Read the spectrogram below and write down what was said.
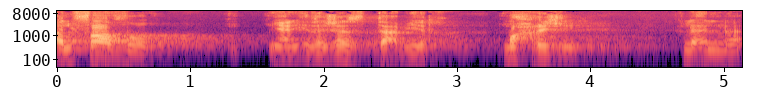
ألفاظه يعني إذا جاز التعبير محرجة لأن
